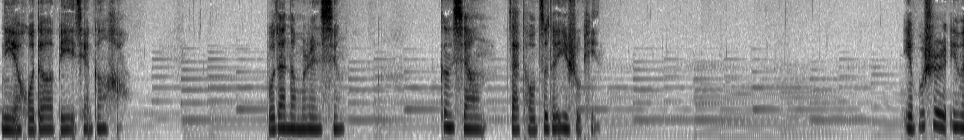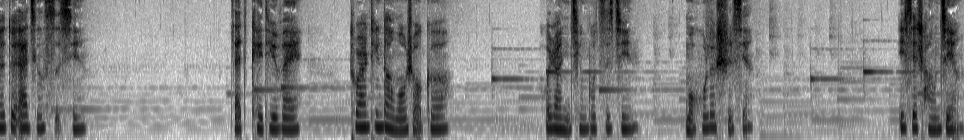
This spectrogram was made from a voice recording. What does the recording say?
你也活得比以前更好，不再那么任性，更像在投资的艺术品。也不是因为对爱情死心，在 KTV 突然听到某首歌，会让你情不自禁，模糊了视线，一些场景。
